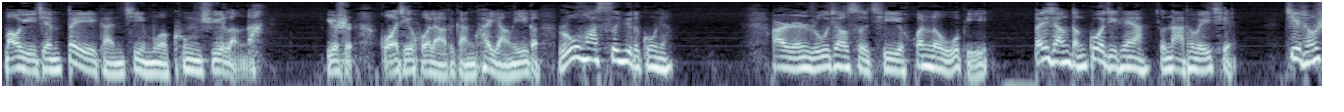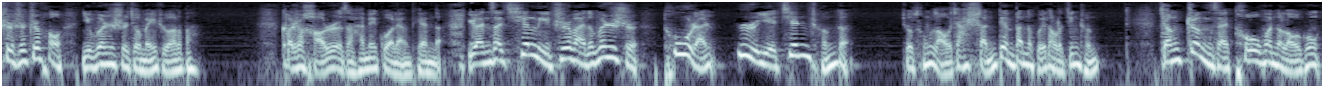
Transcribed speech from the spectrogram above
毛羽见倍感寂寞、空虚、冷啊，于是火急火燎的赶快养了一个如花似玉的姑娘。二人如胶似漆，欢乐无比。本想等过几天呀，就纳她为妾，继承事实之后，你温氏就没辙了吧？可是好日子还没过两天呢，远在千里之外的温氏突然日夜兼程的就从老家闪电般的回到了京城，将正在偷欢的老公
